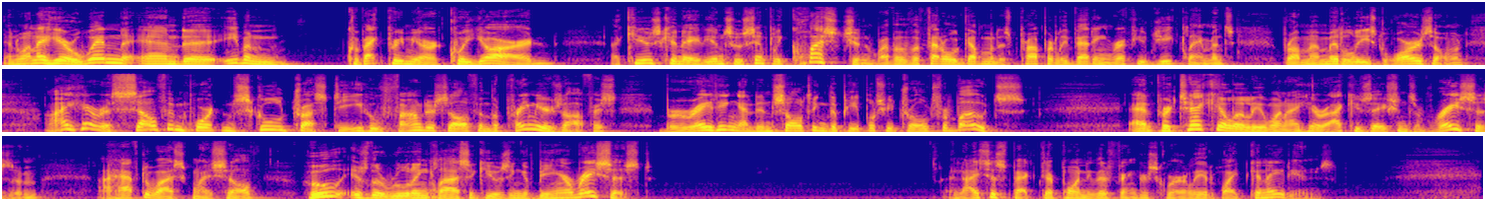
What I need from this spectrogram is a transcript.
And when I hear Wynne and uh, even Quebec Premier Couillard accuse Canadians who simply question whether the federal government is properly vetting refugee claimants from a Middle East war zone, I hear a self important school trustee who found herself in the Premier's office berating and insulting the people she trolled for votes. And particularly when I hear accusations of racism, I have to ask myself who is the ruling class accusing of being a racist? And I suspect they're pointing their finger squarely at white Canadians.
